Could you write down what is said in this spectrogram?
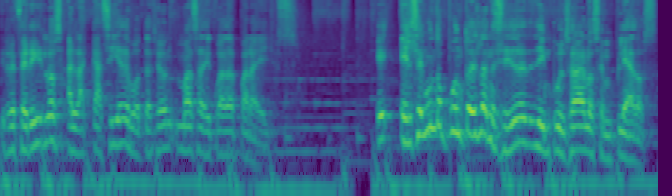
referirlos a la casilla de votación más adecuada para ellos. El segundo punto es la necesidad de impulsar a los empleados.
